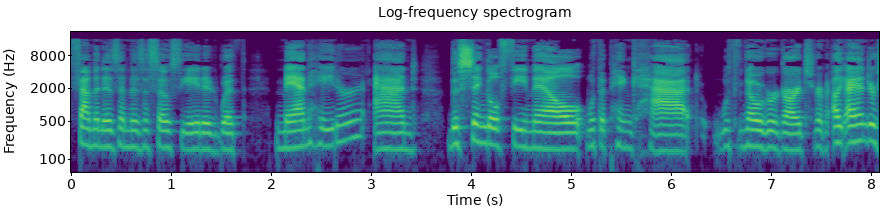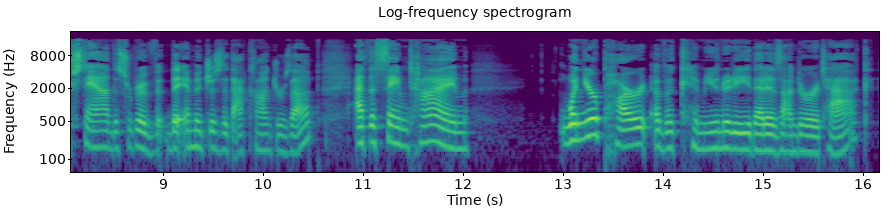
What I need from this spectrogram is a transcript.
feminism is associated with man hater and the single female with a pink hat with no regards for like I understand the sort of the images that that conjures up. At the same time, when you're part of a community that is under attack,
